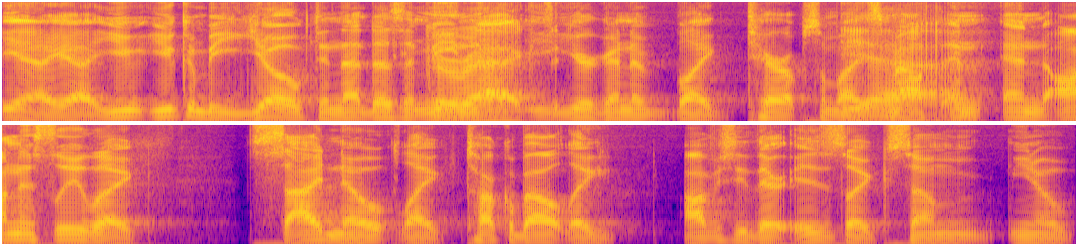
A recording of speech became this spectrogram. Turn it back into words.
Yeah, yeah. You you can be yoked, and that doesn't mean Correct. that you're gonna like tear up somebody's Yeah. mouth. And and honestly, like side note, like talk about like obviously there is like some you know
